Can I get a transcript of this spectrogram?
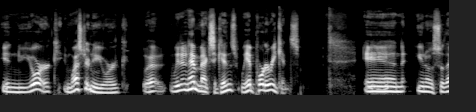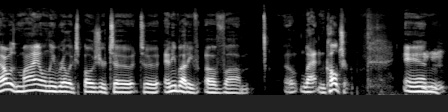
in New York, in Western New York, uh, we didn't have Mexicans, we had Puerto Ricans. And, you know, so that was my only real exposure to, to anybody of um, uh, Latin culture. And mm-hmm.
